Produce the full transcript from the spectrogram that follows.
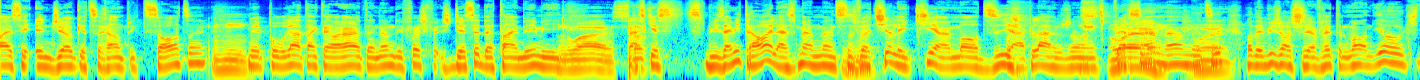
5, c'est une job que tu rentres puis que tu sors, tu sais. Mhm. Mais pour vrai, en tant que travailleur autonome, des fois, je, fais- je décide de timer, mais. Ouais, c'est Parce que mes amis travaillent la semaine, man. Sinon, je vais chill avec qui un mardi à la plage, genre. Personne, man. ouais. tu sais. Au début, genre, j'appelais tout le monde. Yo, qu'est-ce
